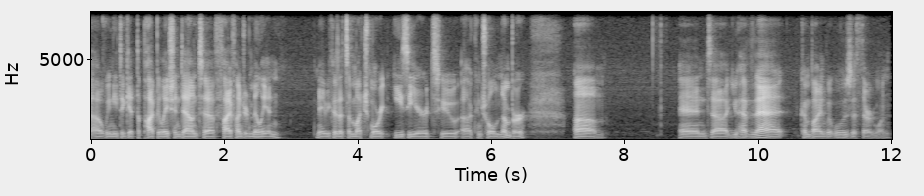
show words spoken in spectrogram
uh, we need to get the population down to 500 million. Maybe because that's a much more easier to uh, control number. Um, and uh, you have that combined with what was the third one?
